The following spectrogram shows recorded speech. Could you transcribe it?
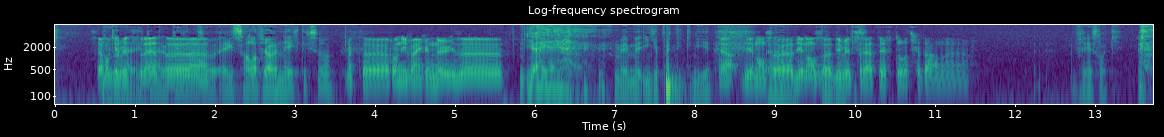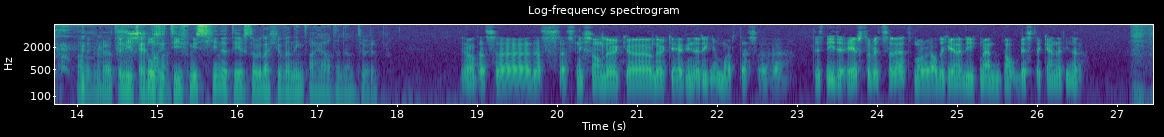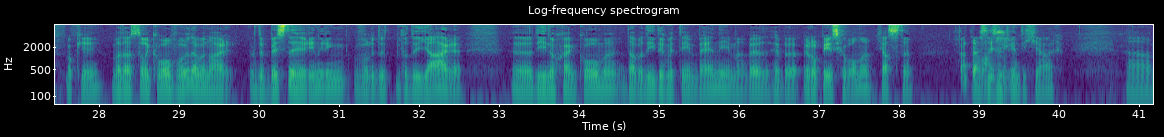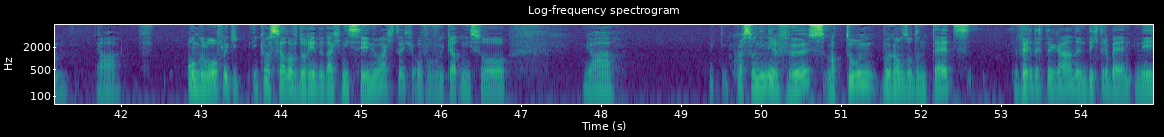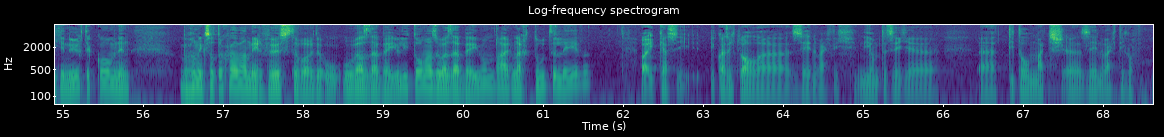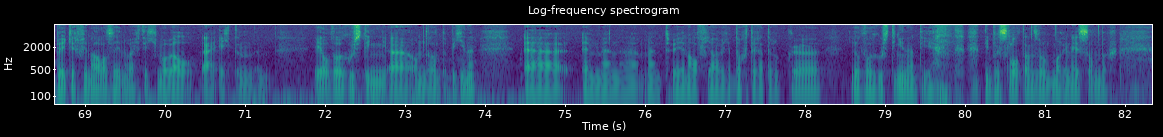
Zelfde wedstrijd. Ik uh, zo, ergens half jaren 90 zo. Met Ronnie van Geneugde. Ja, ja, ja. met, met ingepakte knieën. Ja, die in onze, die, in onze, die wedstrijd heeft doodgedaan. Vreselijk. Allee, vooruit. En iets positiefs misschien, het eerste waar dat je van denkt, ah ja, de Antwerp. Ja, dat is, uh, dat is, dat is niet zo'n leuke, leuke herinneringen, maar dat is, uh, het is niet de eerste wedstrijd, maar wel degene die ik mij nog het beste kan herinneren. Oké, okay, maar dan stel ik gewoon voor dat we naar de beste herinnering voor de, voor de jaren uh, die nog gaan komen, dat we die er meteen bij nemen. We hebben Europees gewonnen, gasten. Fantastisch. 26 jaar. Um, ja, ongelooflijk. Ik, ik, was zelf doorheen de dag niet zenuwachtig. Of, of ik had niet zo... Ja... Ik, ik, was zo niet nerveus. Maar toen begon zo de tijd verder te gaan en dichter bij 9 uur te komen. En begon ik zo toch wel wat nerveus te worden. Hoe, was dat bij jullie, Thomas? Hoe was dat bij u om daar naartoe te leven? Ik, was, ik was echt wel uh, zenuwachtig. Niet om te zeggen... Uh, titelmatch uh, zenuwachtig of bekerfinale zenuwachtig, maar wel echt een, een heel veel goesting om eraan te beginnen. En mijn, mijn 2,5-jarige dochter had er ook heel veel goesting in, want die, die besloot dan zo maar ineens om nog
